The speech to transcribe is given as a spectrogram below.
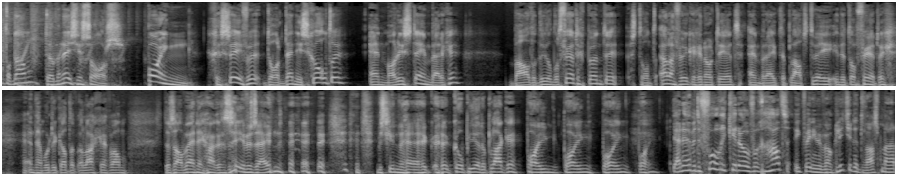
Rotterdam Termination Source. Poing. Geschreven door Danny Scholte en Maurice Steenbergen. Behaalde 340 punten, stond 11 weken genoteerd en bereikte plaats 2 in de top 40. En dan moet ik altijd wel lachen van, er zal weinig aan geschreven zijn. Misschien eh, kopiëren plakken. Poing, poing, poing, poing. Ja, daar hebben we het de vorige keer over gehad. Ik weet niet meer welk liedje dat was. Maar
